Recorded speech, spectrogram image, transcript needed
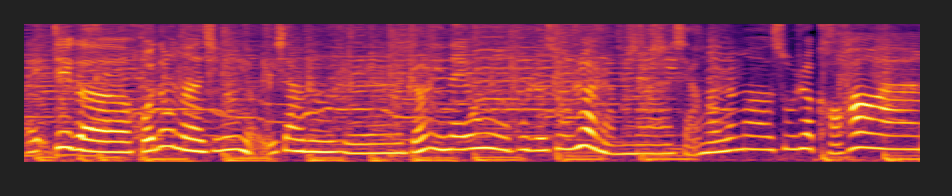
哎，这个活动呢，其中有一项就是整理内务、布置宿舍什么的，想个什么宿舍口号啊。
